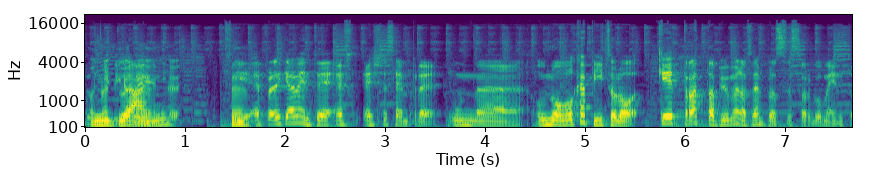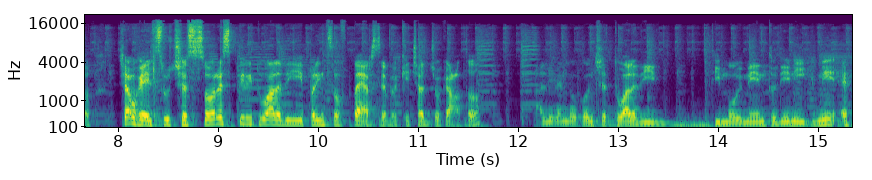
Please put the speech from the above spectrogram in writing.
Ogni due anni? Sì, Mm. e praticamente es- esce sempre un, eh, un nuovo capitolo che tratta più o meno sempre lo stesso argomento. Diciamo che è il successore spirituale di Prince of Persia per chi ci ha giocato, a livello concettuale di, di movimento, di enigmi, e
